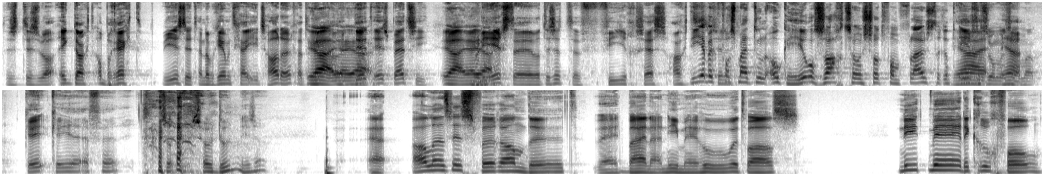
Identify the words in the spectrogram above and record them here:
Dus het is wel, ik dacht oprecht, wie is dit? En op een gegeven moment ga je iets harder. En Ja, ja, oh, ja. Dit is Betsy. Ja, ja, Maar ja. die eerste, wat is het? eh, Vier, zes, acht. Die heb ik volgens mij toen ook heel zacht zo'n soort van fluisterend Ja, ingezongen. ja. Zeg maar. Kun je, kun je even zo, zo doen? Zo? Eh, alles is veranderd, weet bijna niet meer hoe het was. Niet meer de kroeg vol,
